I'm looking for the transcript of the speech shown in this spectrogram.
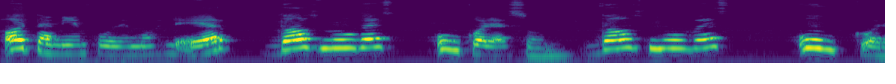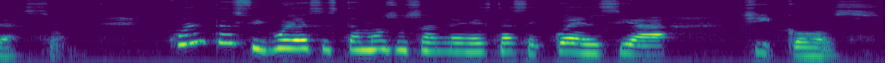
O también podemos leer dos nubes, un corazón. Dos nubes, un corazón. ¿Cuántas figuras estamos usando en esta secuencia, chicos?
